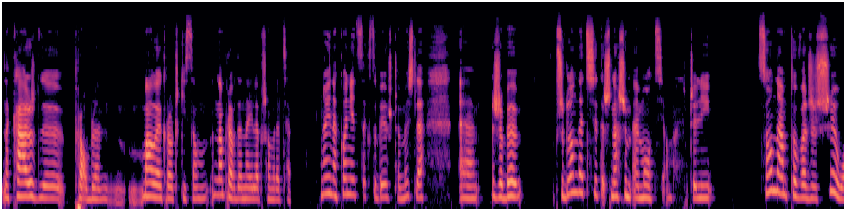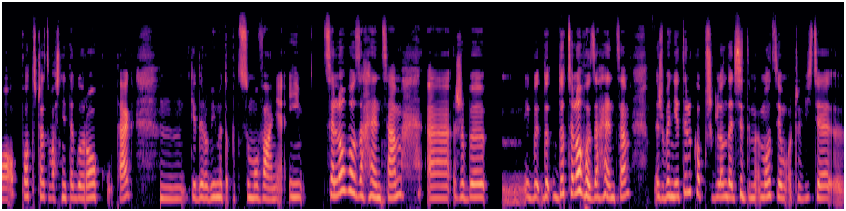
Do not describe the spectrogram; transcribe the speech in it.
Na każdy problem. Małe kroczki są naprawdę najlepszą receptą. No i na koniec tak sobie jeszcze myślę, e, żeby przyglądać się też naszym emocjom, czyli co nam towarzyszyło podczas właśnie tego roku, tak? Mm, kiedy robimy to podsumowanie. I celowo zachęcam, e, żeby mm, jakby do, docelowo zachęcam, żeby nie tylko przyglądać się tym emocjom oczywiście e,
